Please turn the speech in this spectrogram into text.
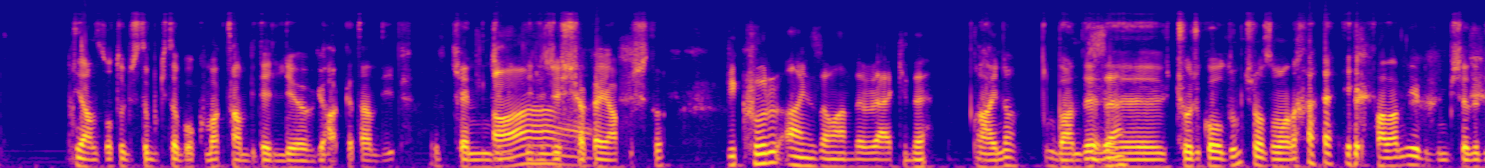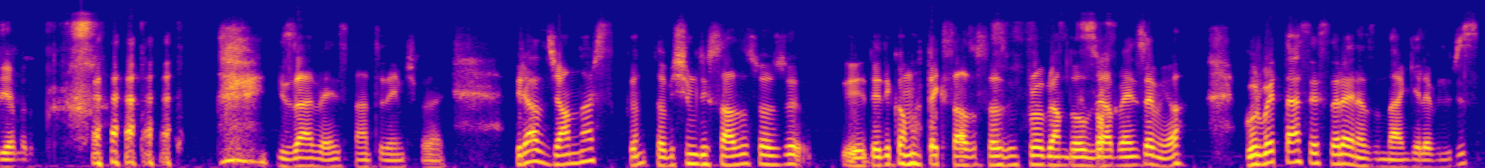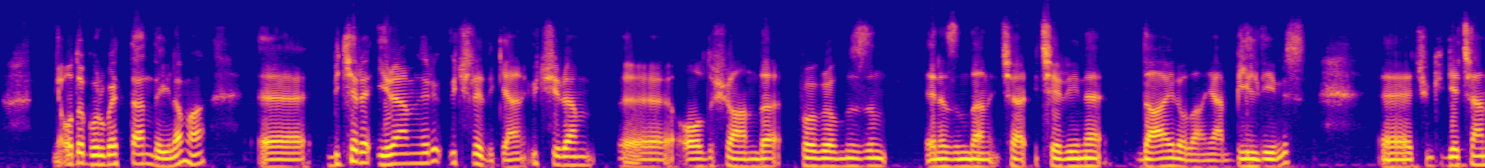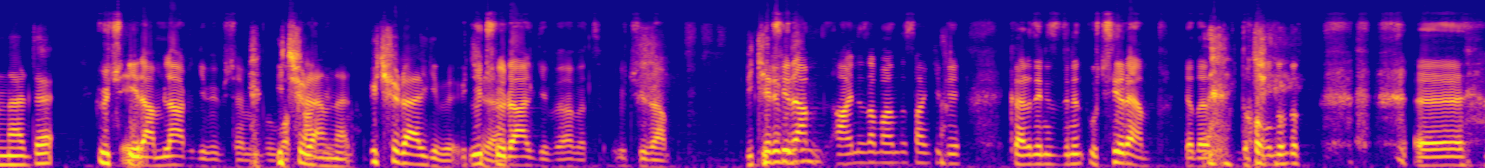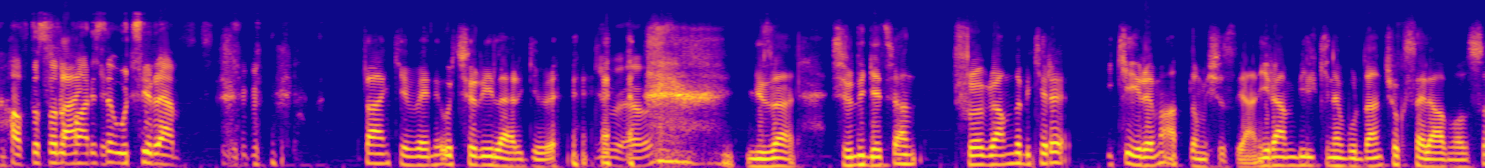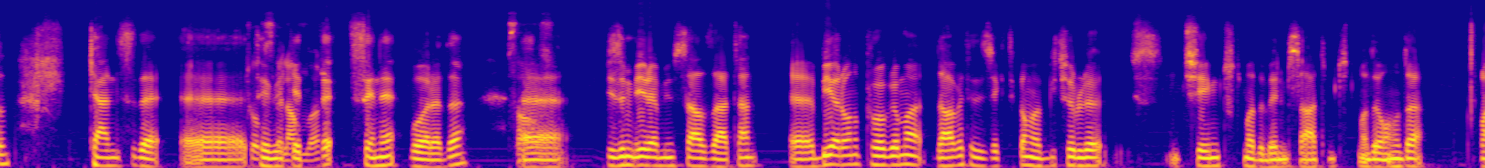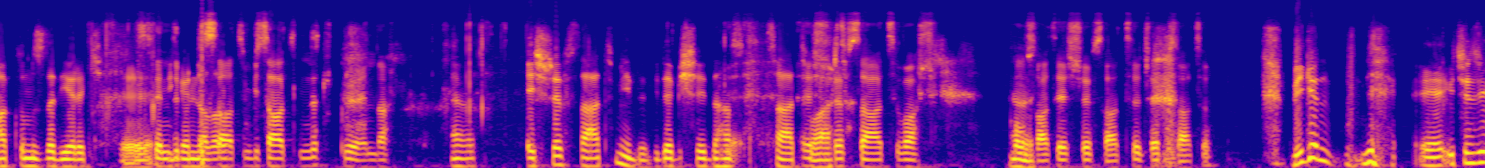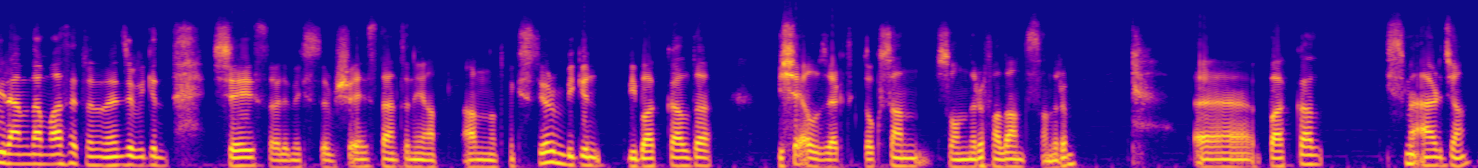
Yalnız otobüste bu kitabı okumak tam bir deliliğe övgü hakikaten deyip kendince Aa. delice şaka yapmıştı. Bir kur aynı zamanda belki de. Aynen. Ben de Güzel. e, çocuk olduğum için o zaman falan diyebildim. Bir şey de diyemedim. Güzel bir enstantaneymiş böyle. Biraz canlar sıkkın. Tabii şimdi sazlı sözlü e, dedik ama pek sazlı sözlü bir programda olacağı benzemiyor. Gurbetten seslere en azından gelebiliriz. O da gurbetten değil ama e, bir kere İremleri üçledik. Yani üç İrem e, oldu şu anda programımızın en azından içer, içeriğine dahil olan yani bildiğimiz. E, çünkü geçenlerde Üç İremler gibi bir şey mi bu? üç İremler, üç Ürel gibi. Üç, Üç Ürel. Ürel gibi evet. Üç İrem. Bir kere Üç İrem bizim- aynı zamanda sanki bir Karadenizli'nin Uç İrem ya da Doğulu'nun e, hafta sonu Sanki. Paris'e Uç İrem gibi. sanki beni uçuruyorlar gibi. gibi evet. Güzel. Şimdi geçen programda bir kere iki İrem'i atlamışız. Yani İrem Bilkin'e buradan çok selam olsun. Kendisi de e, Çok tebrik selamlar. etti. Seni bu arada. Sağ olsun. E, bizim İrem Ünsal zaten. E, bir ara onu programa davet edecektik ama bir türlü şeyim tutmadı. Benim saatim tutmadı. Onu da aklımızda diyerek e, Senin bir de bir alalım. saatin bir saatinde tutmuyor Ender. Evet. Eşref saati miydi? Bir de bir şey daha E, saati var. Eşref saati var. Kol Evet. saati, eşref saati, cep saati. Bir gün e, üçüncü İrem'den bahsetmeden önce bir gün şey söylemek istiyorum. Şu enstantaneyi an- anlatmak istiyorum. Bir gün bir bakkalda bir şey alacaktık. 90 sonları falandı sanırım. Ee, bakkal ismi Ercan.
